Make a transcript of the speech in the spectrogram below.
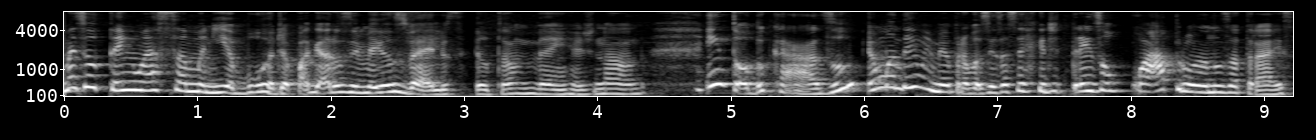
Mas eu tenho essa mania burra de apagar os e-mails velhos. Eu também, Reginaldo. Em todo caso, eu mandei um e-mail para vocês há cerca de 3 ou 4 anos atrás,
